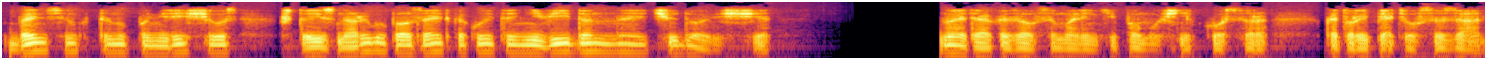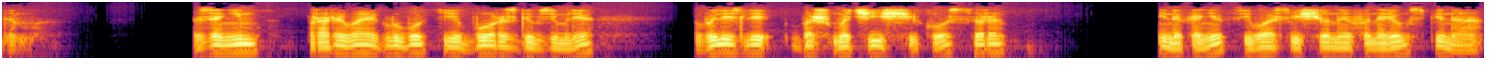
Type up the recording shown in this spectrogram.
Бенсингтону померещилось, что из норы выползает какое-то невиданное чудовище. Но это оказался маленький помощник Коссора, который пятился задом. За ним, прорывая глубокие борозды в земле, вылезли башмачищи Коссора и, наконец, его освещенная фонарем спина.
